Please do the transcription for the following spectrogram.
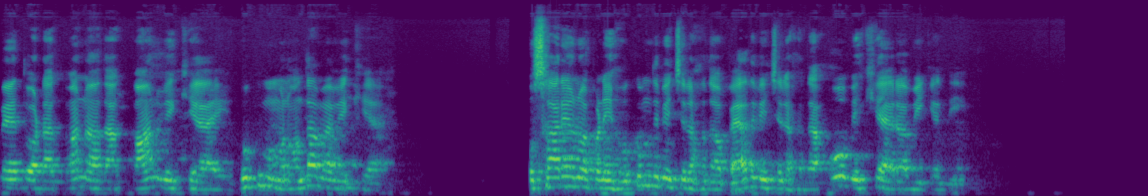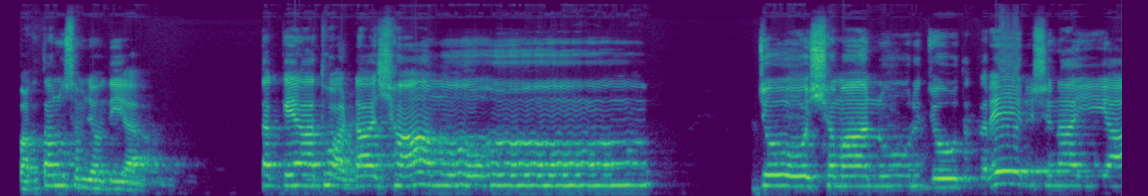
ਮੈਂ ਤੁਹਾਡਾ ਕਾਨਾ ਦਾ ਕਾਨ ਵੇਖਿਆ ਹੈ, ਹੁਕਮ ਮਨਾਉਂਦਾ ਮੈਂ ਵੇਖਿਆ ਹੈ। ਉਹ ਸਾਰਿਆਂ ਨੂੰ ਆਪਣੇ ਹੁਕਮ ਦੇ ਵਿੱਚ ਰੱਖਦਾ ਪੈ ਦੇ ਵਿੱਚ ਰੱਖਦਾ, ਉਹ ਵੇਖਿਆ ਹੈ ਰਾਵੀ ਕਹਿੰਦੀ। ਭਗਤਾਂ ਨੂੰ ਸਮਝਾਉਂਦੀ ਆ, ਤੱਕਿਆ ਤੁਹਾਡਾ ਸ਼ਾਮ, ਜੋ ਸ਼ਮਾ ਨੂਰ ਜੋਤ ਕਰੇ ਰਸ਼ਨਾਈਆ।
